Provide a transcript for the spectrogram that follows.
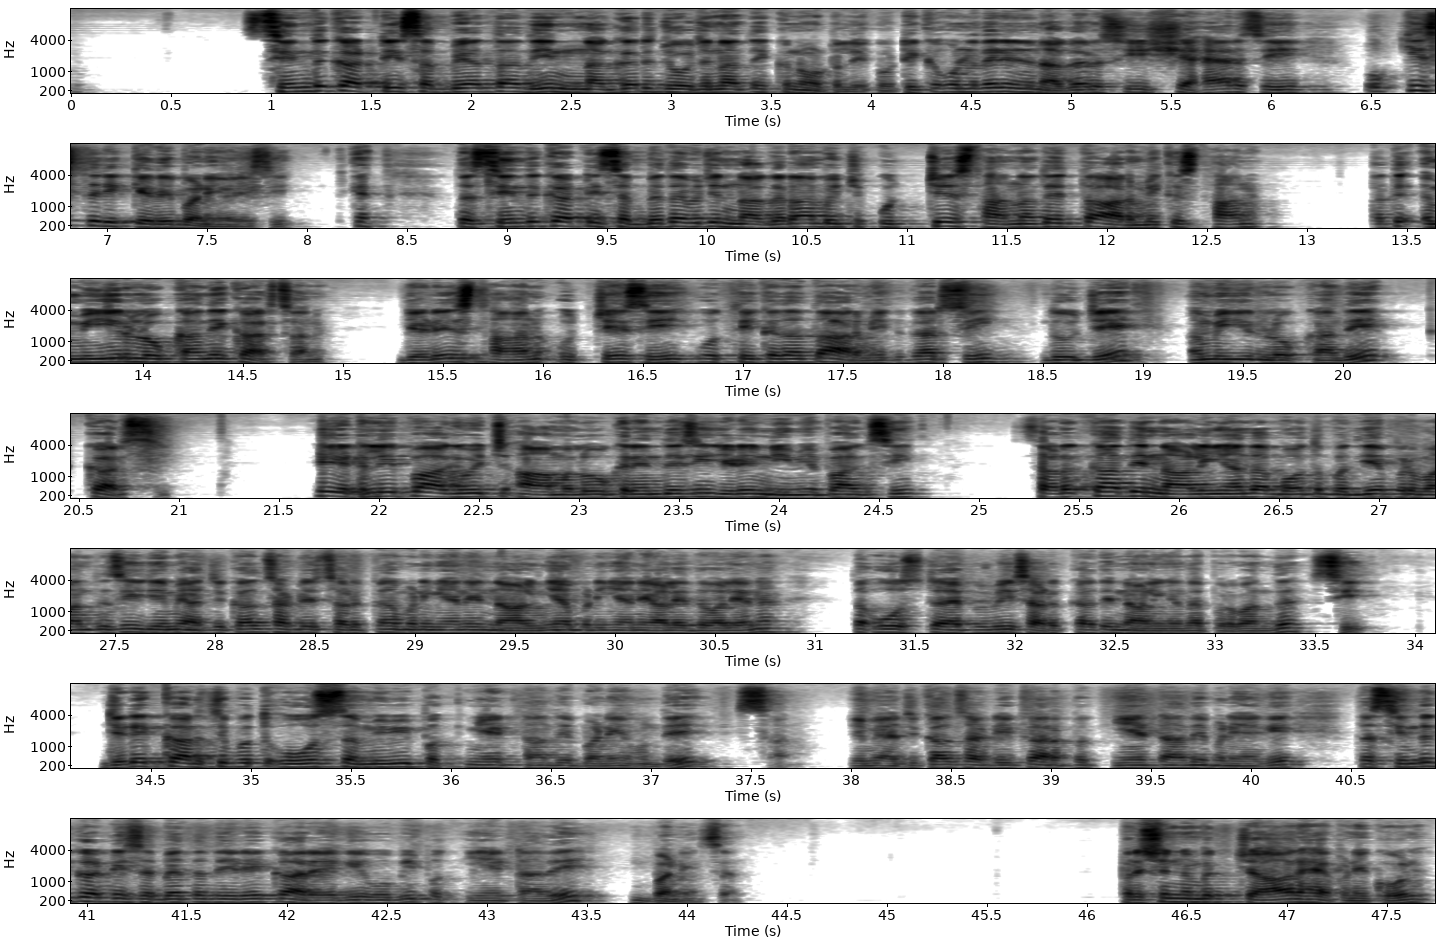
ਸਿੰਧ ਘਾਟੀ ਸੱਭਿਅਤਾ ਦੀ ਨਗਰ ਯੋਜਨਾ ਤੇ ਇੱਕ ਨੋਟ ਲਿਖੋ, ਠੀਕ ਹੈ? ਉਹਨਾਂ ਦੇ ਨਗਰ ਸੀ, ਸ਼ਹਿਰ ਸੀ, ਉਹ ਕਿਸ ਤਰੀਕੇ ਦੇ ਬਣੇ ਹੋਏ ਸੀ? ਠੀਕ ਹੈ? ਤਾਂ ਸਿੰਧ ਘਾਟੀ ਸੱਭਿਅਤਾ ਵਿੱਚ ਨਗਰਾਂ ਵਿੱਚ ਉੱਚੇ ਸਥਾਨਾਂ ਤੇ ਧਾਰਮਿਕ ਸਥਾਨ ਅਤੇ ਅਮੀਰ ਲੋਕਾਂ ਦੇ ਘਰ ਸਨ। ਜਿਹੜੇ ਸਥਾਨ ਉੱਚੇ ਸੀ, ਉੱਥੇ ਇੱਕ ਦਾ ਧਾਰਮਿਕ ਘਰ ਸੀ, ਦੂਜੇ ਅਮੀਰ ਲੋਕਾਂ ਦੇ ਘਰ ਸੀ। ਹੇਠਲੇ ਭਾਗ ਵਿੱਚ ਆਮ ਲੋਕ ਰਹਿੰਦੇ ਸੀ, ਜਿਹੜੇ ਨੀਵੇਂ ਭਾਗ ਸੀ। ਸੜਕਾਂ ਤੇ ਨਾਲੀਆਂ ਦਾ ਬਹੁਤ ਵਧੀਆ ਪ੍ਰਬੰਧ ਸੀ। ਜਿਵੇਂ ਅੱਜ ਕੱਲ ਸਾਡੇ ਸੜਕਾਂ ਬਣੀਆਂ ਨੇ, ਨਾਲੀਆਂ ਬਣੀਆਂ ਨੇ ਆਲੇ ਦੁਆਲੇ ਨਾ ਤਾਂ ਉਸ ਟਾਈਪ ਵੀ ਸੜਕਾਂ ਤੇ ਨਾਲੀਆਂ ਦਾ ਪ੍ਰਬੰਧ ਸੀ। ਜਿਹੜੇ ਘਰ ਸੀ ਪੁੱਤ, ਉਸ ਸਮੇਂ ਵੀ ਪੱਕੀਆਂ ਇੱਟਾਂ ਦੇ ਬਣੇ ਹੁੰਦੇ ਸਨ। ਜਿਵੇਂ ਅੱਜ ਕੱਲ ਸਾਡੇ ਘਰ ਪੱਕੀਆਂ ਇੱਟਾਂ ਦੇ ਬਣੇ ਹੈਗੇ, ਤਾਂ ਸਿੰਧ ਘਾਟੀ ਸਭਿਅਤਾ ਦੇ ਜਿਹੜੇ ਘਰ ਹੈਗੇ, ਉਹ ਵੀ ਪੱਕੀਆਂ ਇੱਟਾਂ ਦੇ ਬਣੇ ਸਨ। ਪ੍ਰਸ਼ਨ ਨੰਬਰ 4 ਹੈ ਆਪਣੇ ਕੋਲ।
